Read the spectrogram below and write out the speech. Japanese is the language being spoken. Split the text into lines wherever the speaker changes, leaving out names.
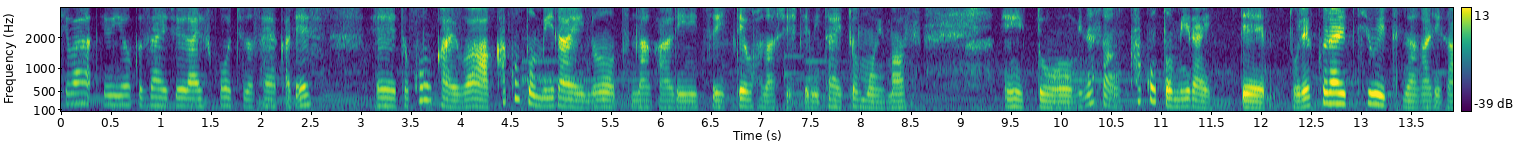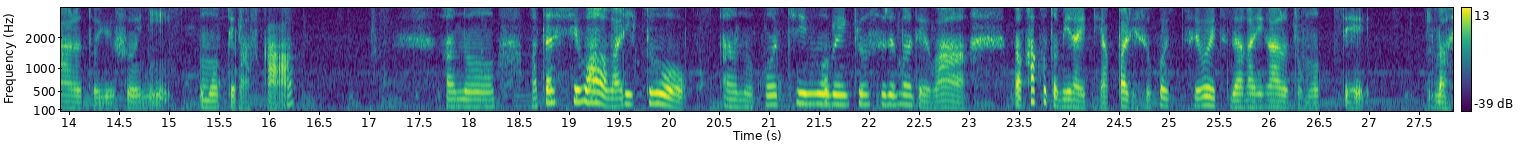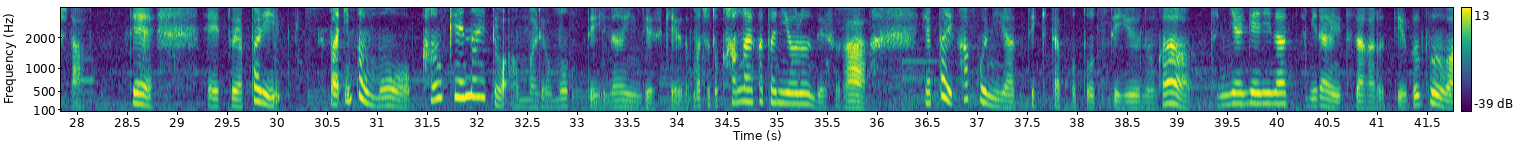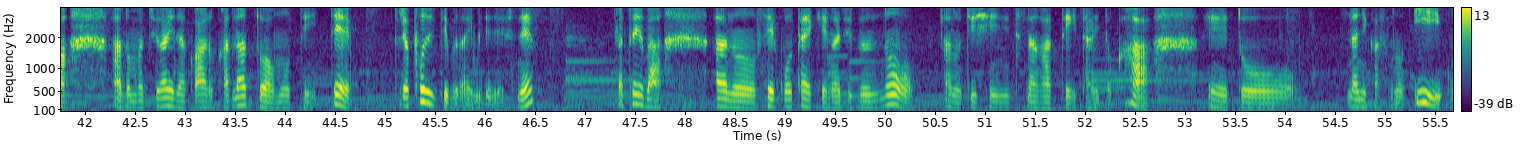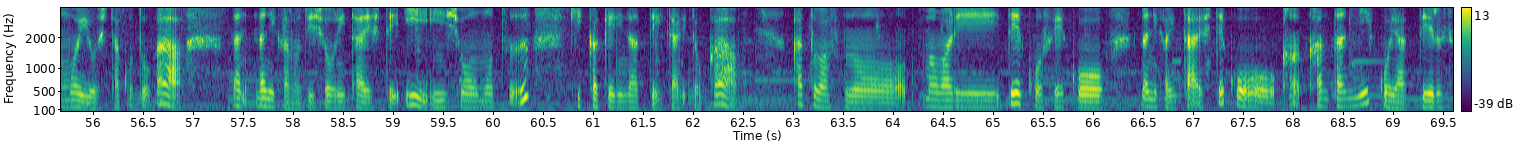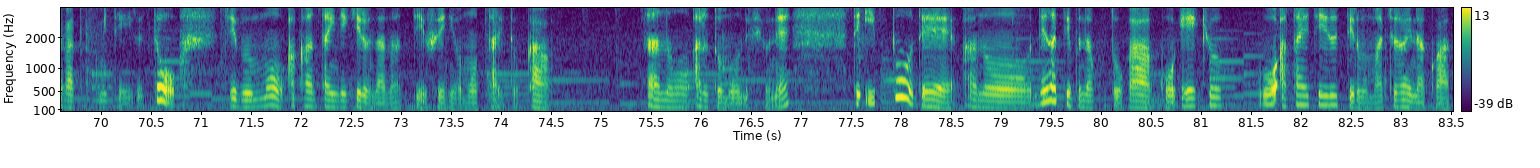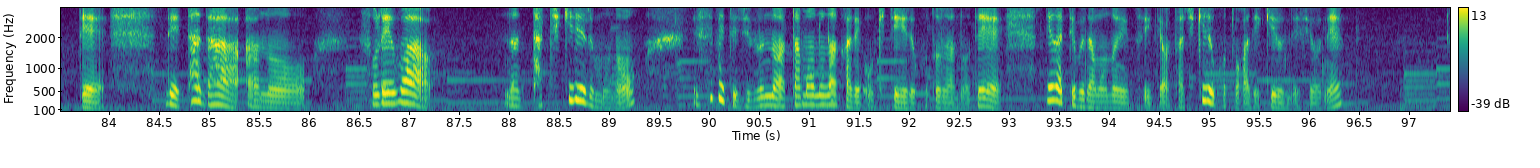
ちは。ニューヨーク在住ライフコーチのさやかです、えーと、今回は過去と未来のつながりについてお話ししてみたいと思います。えーと、皆さん過去と未来ってどれくらい強いつながりがあるというふうに思ってますか？あの私は割とあのコーチングを勉強するまでは、まあ、過去と未来ってやっぱりすごい強いつながりがあると思っていました、えー、とやっぱり、まあ、今も関係ないとはあんまり思っていないんですけれど、まあ、ちょっと考え方によるんですがやっぱり過去にやってきたことっていうのが積み上げになって未来につながるっていう部分はあの間違いなくあるかなとは思っていてそれはポジティブな意味でですね。例えばあの成功体験が自分のあの自信につながっていたりとか、えーと、何かそのいい思いをしたことが何かの事象に対していい印象を持つきっかけになっていたりとかあとはその周りでこう成功何かに対してこう簡単にこうやっている姿を見ていると自分もあ簡単にできるんだなっていうふうに思ったりとかあのあると思うんですよね。で一方であのネガティブなことがこう影響をを与えているっていうのも間違いなくあってでただあのそれはな断ち切れるもの全て自分の頭の中で起きていることなのでネガティブなものについては断ち切ることができるんですよね。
